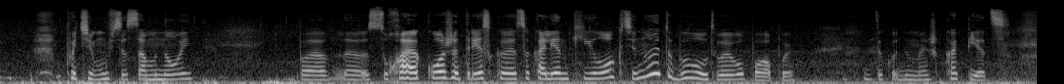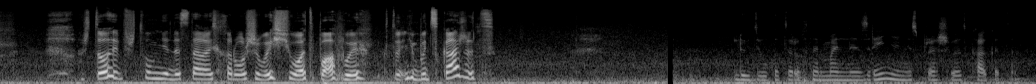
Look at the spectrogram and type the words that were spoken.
Почему все со мной? Э, сухая кожа, трескаются коленки и локти. Ну, это было у твоего папы. Ты такой думаешь, капец. А что, что мне досталось хорошего еще от папы? Кто-нибудь скажет? Люди, у которых нормальное зрение, они спрашивают, как это.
